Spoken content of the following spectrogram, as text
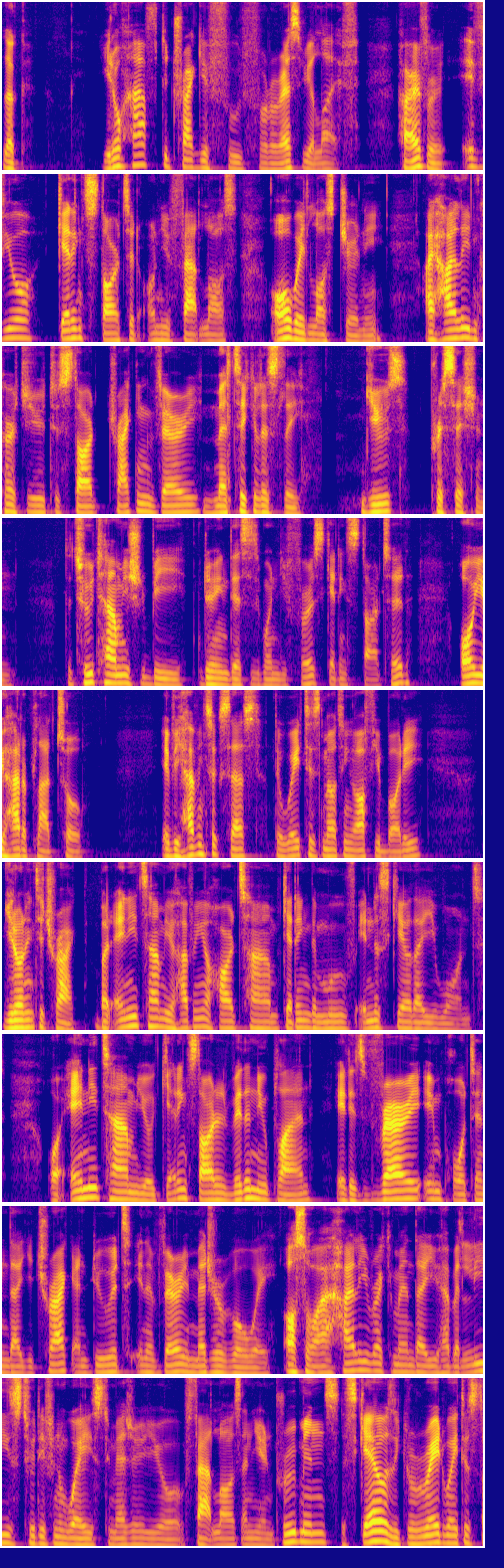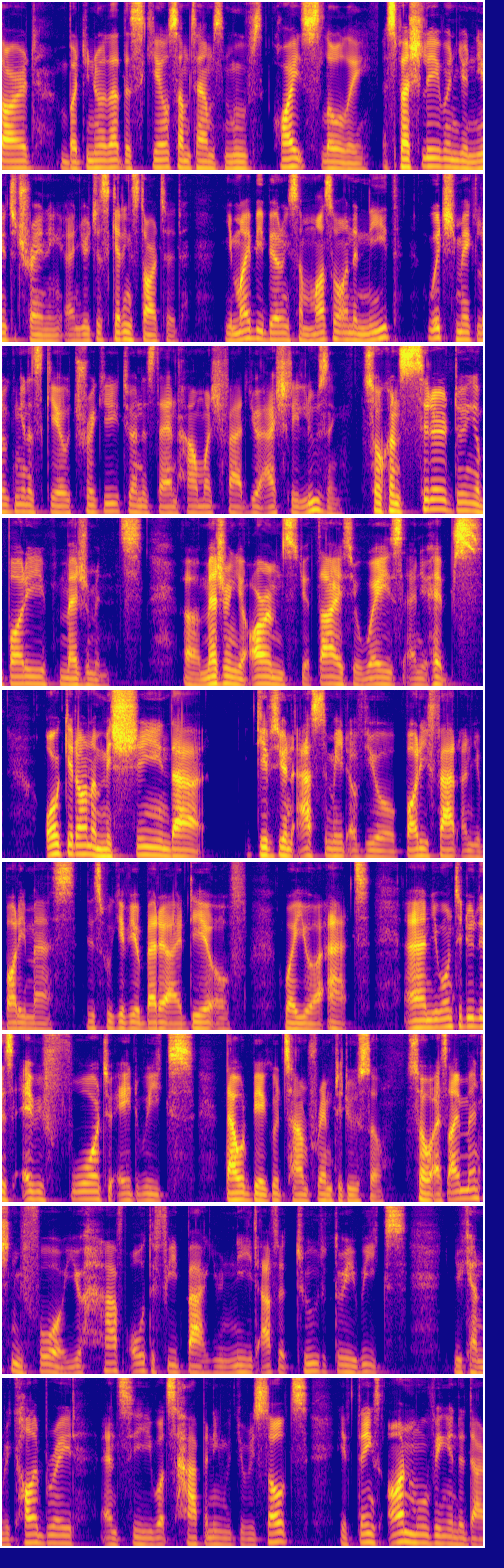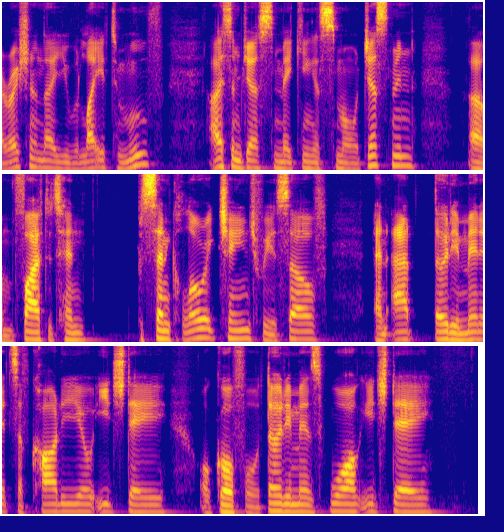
Look, you don't have to track your food for the rest of your life. However, if you're getting started on your fat loss or weight loss journey, I highly encourage you to start tracking very meticulously. Use precision. The two time you should be doing this is when you're first getting started or you had a plateau. If you're having success, the weight is melting off your body, you don't need to track. But anytime you're having a hard time getting the move in the scale that you want, or anytime you're getting started with a new plan, it is very important that you track and do it in a very measurable way. Also, I highly recommend that you have at least two different ways to measure your fat loss and your improvements. The scale is a great way to start, but you know that the scale sometimes moves quite slowly, especially when you're new to training and you're just getting started. You might be building some muscle underneath, which make looking at the scale tricky to understand how much fat you're actually losing. So consider doing a body measurements uh, measuring your arms, your thighs, your waist, and your hips, or get on a machine that gives you an estimate of your body fat and your body mass. This will give you a better idea of where you are at. And you want to do this every four to eight weeks. That would be a good time frame to do so. So, as I mentioned before, you have all the feedback you need after two to three weeks. You can recalibrate and see what's happening with your results. If things aren't moving in the direction that you would like it to move, I suggest making a small adjustment, um, 5 to 10% caloric change for yourself, and add 30 minutes of cardio each day, or go for 30 minutes walk each day.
